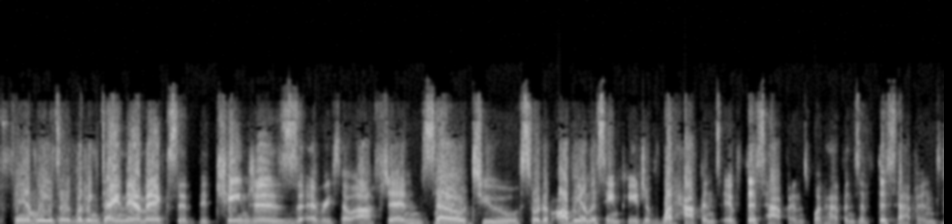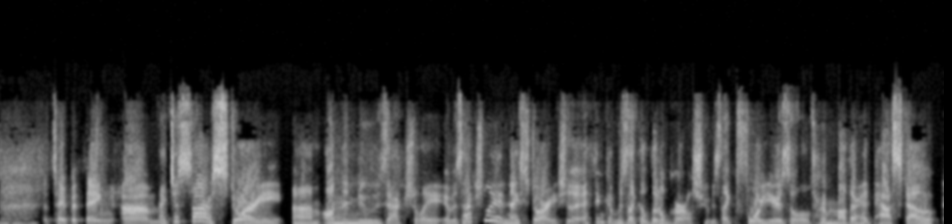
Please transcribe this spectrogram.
families or living dynamics it, it, changes every so often. So mm-hmm. to sort of all be on the same page of what happens if this happens what happens if this happens mm-hmm. type of thing. Um, i just saw a story um, on the news actually. It was actually a nice story. She, i think it was like a little girl. She was like four years old. Her mother had passed out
